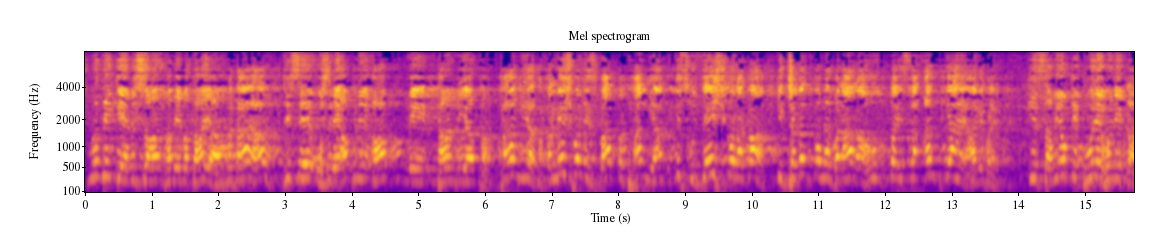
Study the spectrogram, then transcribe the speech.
स्मृति के अनुसार हमें बताया बताया। जिसे उसने अपने आप में ठान लिया था। ठान लिया था। परमेश्वर ने इस बात को ठान लिया इस उद्देश्य को रखा कि जगत को मैं बना रहा हूँ तो इसका अंत क्या है? आगे बढ़े। कि समयों के पूरे होने का।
